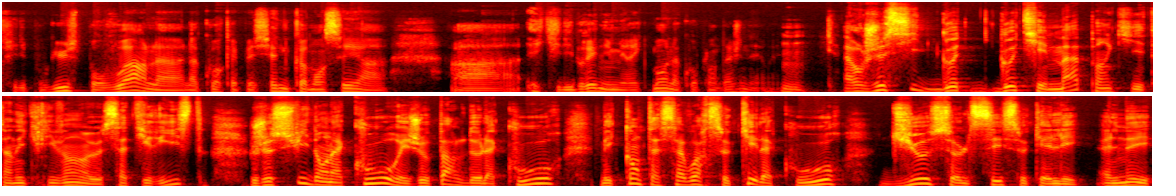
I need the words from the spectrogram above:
Philippe Auguste, pour voir la, la cour capétienne commencer à, à, équilibrer numériquement la cour Plantagenet. Oui. Hmm. Alors je cite Gauthier Mapp, hein, qui est un écrivain euh, satiriste. Je suis dans la cour et je parle de la cour, mais quant à savoir ce qu'est la cour, Dieu seul sait ce qu'elle est. Elle n'est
